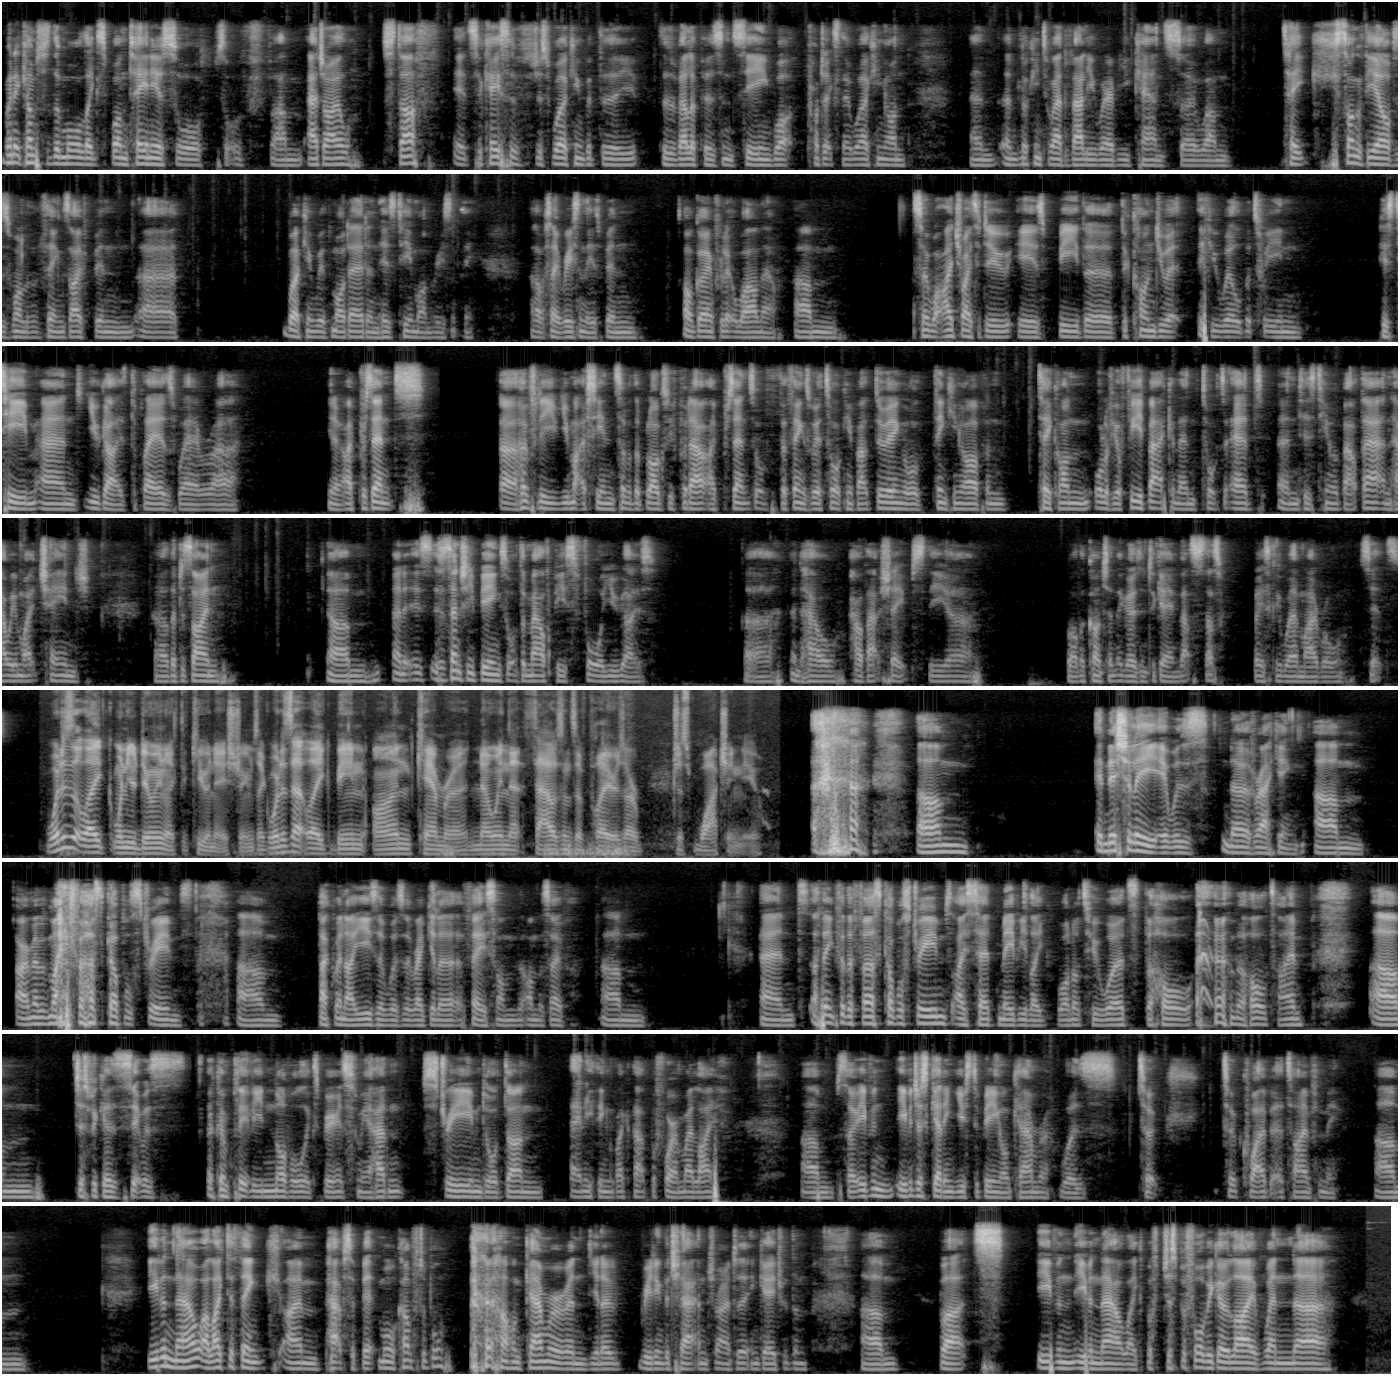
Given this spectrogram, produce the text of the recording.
when it comes to the more like spontaneous or sort of um, agile stuff, it's a case of just working with the, the developers and seeing what projects they're working on and, and looking to add value wherever you can. So um, take Song of the Elves is one of the things I've been uh, working with Mod Ed and his team on recently. I would say recently it's been ongoing for a little while now. Um, so what I try to do is be the the conduit, if you will, between his team and you guys, the players, where uh, you know I present. Uh, hopefully, you might have seen some of the blogs we've put out. I present sort of the things we're talking about doing or thinking of, and take on all of your feedback, and then talk to Ed and his team about that and how we might change uh, the design. Um, and it's, it's essentially being sort of the mouthpiece for you guys, uh, and how how that shapes the uh, well the content that goes into game. That's that's basically where my role sits. What is it like when you're doing like the Q and A streams? Like, what is that like being on camera, knowing that thousands of players are just watching you? um, initially, it was nerve wracking. Um, I remember my first couple streams um, back when Ayiza was a regular face on on the sofa. Um, and I think for the first couple streams, I said maybe like one or two words the whole the whole time, um, just because it was a completely novel experience for me. I hadn't streamed or done anything like that before in my life. Um, so even even just getting used to being on camera was took took quite a bit of time for me. Um, even now, I like to think I'm perhaps a bit more comfortable on camera and you know reading the chat and trying to engage with them. Um, but even even now, like bef- just before we go live, when uh,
